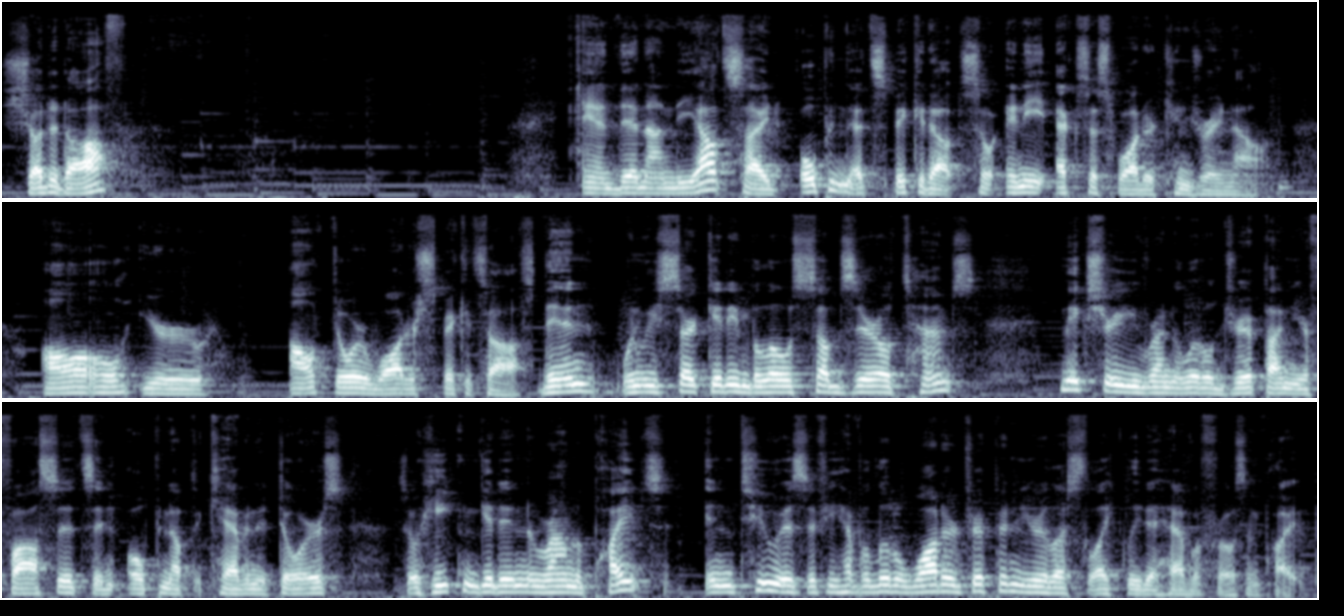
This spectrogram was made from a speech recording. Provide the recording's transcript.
Shut it off. And then on the outside, open that spigot up so any excess water can drain out. All your outdoor water spigots off. Then when we start getting below sub-zero temps, make sure you run a little drip on your faucets and open up the cabinet doors so heat can get in around the pipes. And two is if you have a little water dripping, you're less likely to have a frozen pipe.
